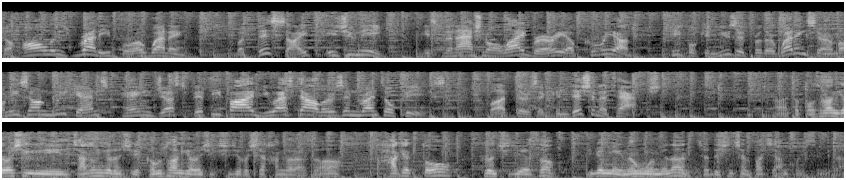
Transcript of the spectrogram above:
the hall is ready for a wedding. But this site is unique. It's the National Library of Korea. People can use it for their wedding ceremonies on weekends, paying just 55 US dollars in rental fees. But there's a condition attached. 어, 또 도서관 결혼식이 작은 결혼식, 검소한 결혼식 취지로 시작한 거라서 하객도 그런 취지에서 200명이 넘으면은 저희들 신청을 받지 않고 있습니다.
